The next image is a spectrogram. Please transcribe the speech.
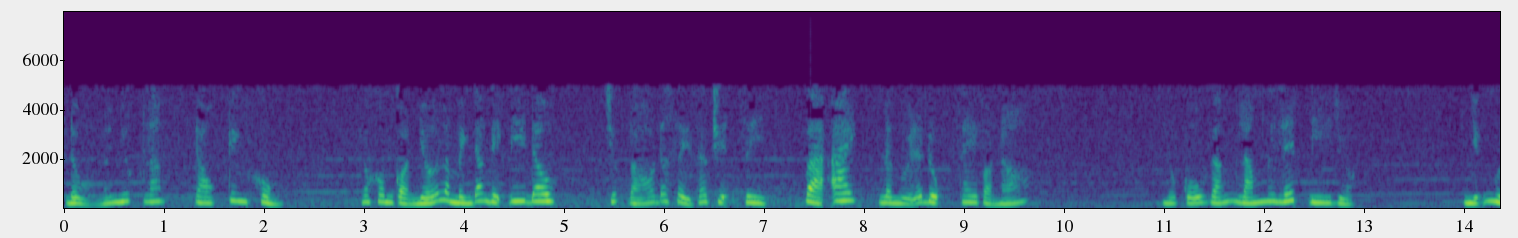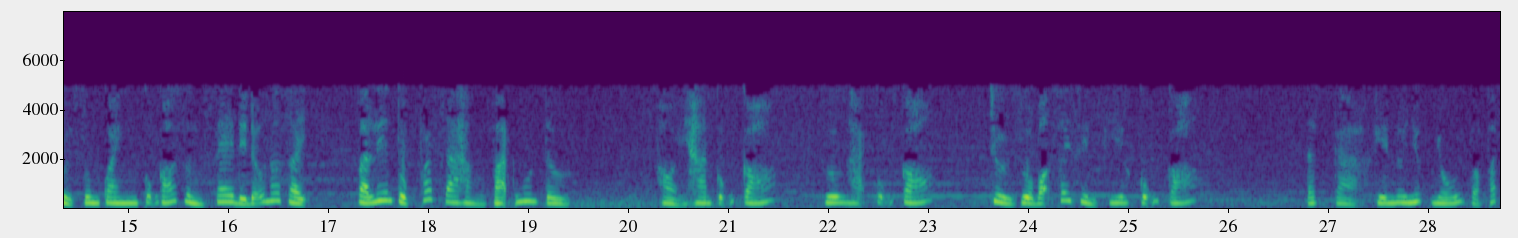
Đầu nó nhức lắm, đau kinh khủng. Nó không còn nhớ là mình đang định đi đâu, trước đó đã xảy ra chuyện gì, và ai là người đã đụng xe vào nó. Nó cố gắng lắm mới lết đi được. Những người xung quanh cũng có dừng xe để đỡ nó dậy và liên tục phát ra hàng vạn ngôn từ. Hỏi han cũng có, thương hại cũng có, chửi rủa bọn say xỉn kia cũng có. Tất cả khiến nó nhức nhối và phát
